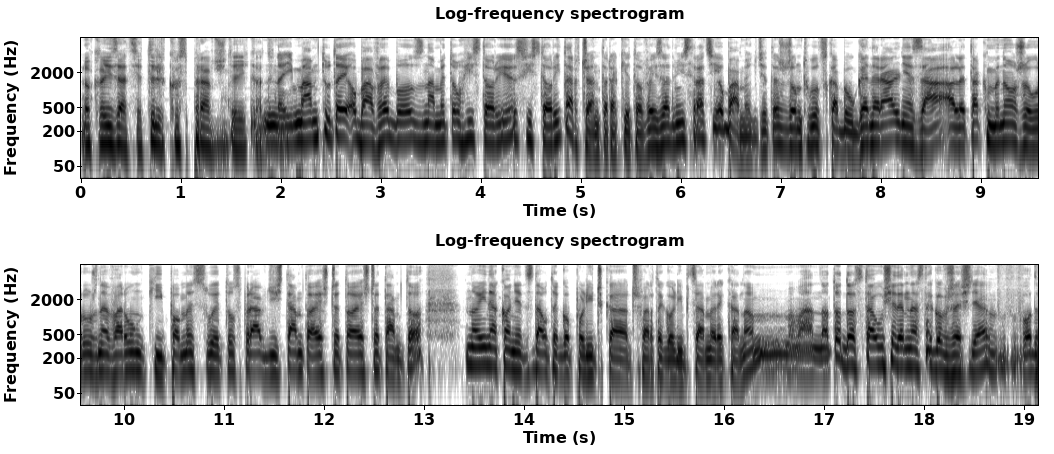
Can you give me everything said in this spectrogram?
lokalizację tylko sprawdzić delikatnie. No i mam tutaj obawę, bo znamy tą historię z historii tarczy antyrakietowej z administracji Obamy, gdzie też rząd Tuska był generalnie za, ale tak mnożył różne warunki, pomysły, tu sprawdzić tamto, a jeszcze to, jeszcze tamto. No i na koniec dał tego policzka 4 lipca Amerykanom, no to dostał 17 września od,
